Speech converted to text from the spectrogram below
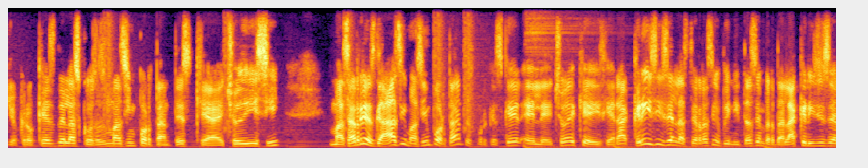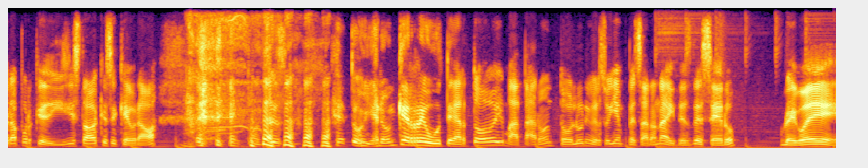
yo creo que es de las cosas más importantes que ha hecho DC, más arriesgadas y más importantes, porque es que el hecho de que hiciera crisis en las Tierras Infinitas, en verdad la crisis era porque DC estaba que se quebraba, entonces tuvieron que rebotear todo y mataron todo el universo y empezaron ahí desde cero, luego de,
